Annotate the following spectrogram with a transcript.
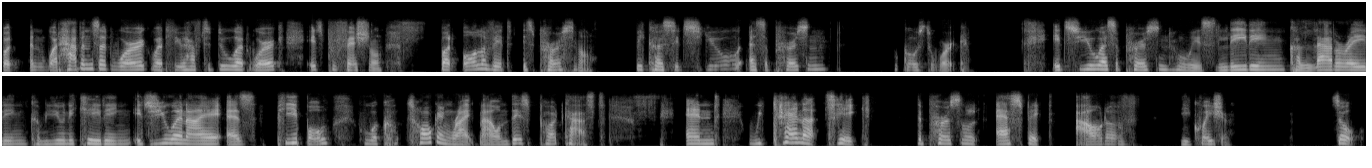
But and what happens at work, what you have to do at work, it's professional. But all of it is personal because it's you as a person who goes to work. It's you as a person who is leading, collaborating, communicating. It's you and I as people who are talking right now on this podcast. And we cannot take the personal aspect out of the equation. So,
